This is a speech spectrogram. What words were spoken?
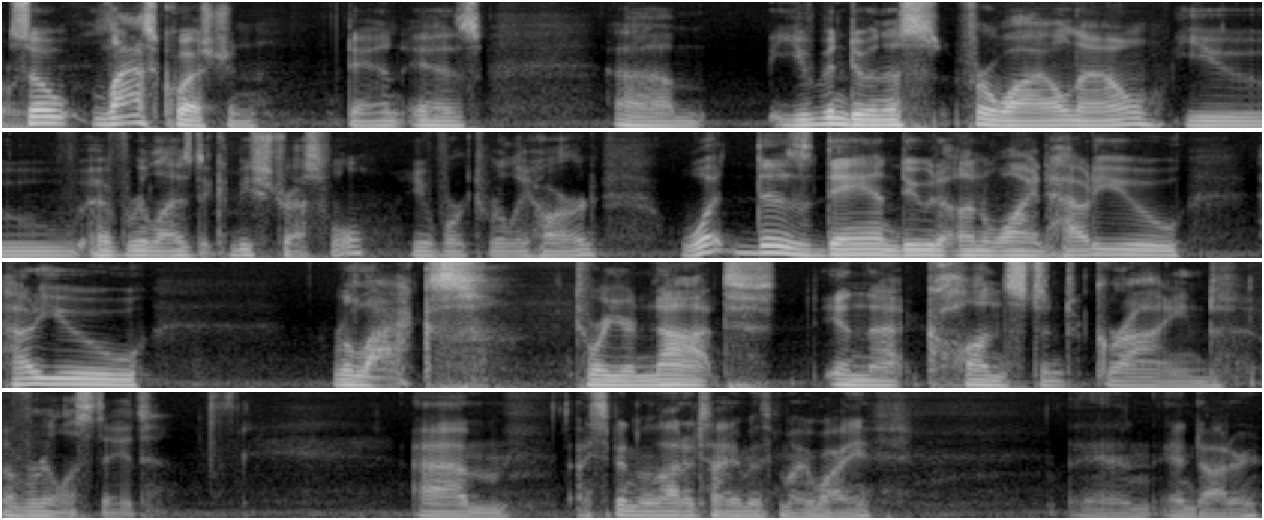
on. So, last question, Dan, is um, you've been doing this for a while now. You have realized it can be stressful. You've worked really hard. What does Dan do to unwind? How do you how do you relax to where you're not in that constant grind of real estate? Um, I spend a lot of time with my wife and, and daughter.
